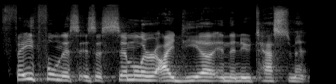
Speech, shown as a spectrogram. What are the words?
Faithfulness is a similar idea in the New Testament.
